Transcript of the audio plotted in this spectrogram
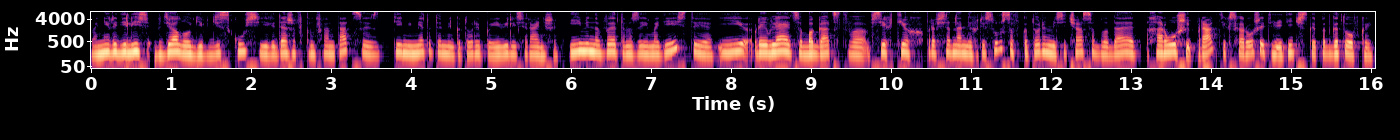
Они родились в диалоге, в дискуссии или даже в конфронтации с теми методами, которые появились раньше. И именно в этом взаимодействии и проявляется богатство всех тех профессиональных ресурсов, которыми сейчас обладает хороший практик с хорошей теоретической подготовкой.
